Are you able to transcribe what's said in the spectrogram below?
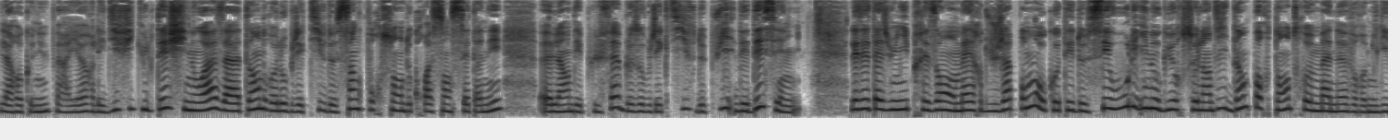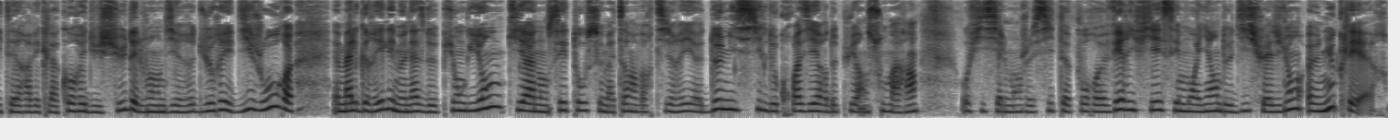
Il a reconnu par ailleurs les difficultés chinoises à atteindre l'objectif de 5% de croissance cette année, euh, l'un des plus faibles objectifs depuis des décennies. Les États-Unis présents en mer du Japon aux côtés de Séoul inaugurent ce lundi d'importantes manœuvres militaires avec la Corée du Sud. Elles vont durer dix jours malgré les menaces de Pyongyang qui a annoncé tôt ce matin avoir tiré deux missiles de croisière depuis un sous-marin, officiellement, je cite, pour vérifier ses moyens de dissuasion nucléaire.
